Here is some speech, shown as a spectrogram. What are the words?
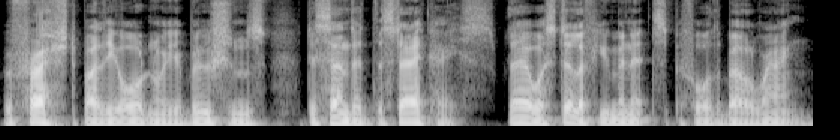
refreshed by the ordinary ablutions, descended the staircase, there were still a few minutes before the bell rang.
